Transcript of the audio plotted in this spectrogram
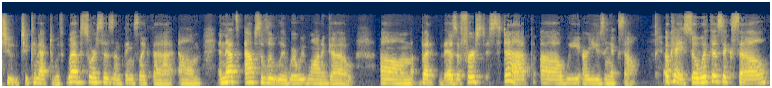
to, to connect with web sources and things like that. Um, and that's absolutely where we want to go. Um, but as a first step, uh, we are using Excel. Okay, so with this Excel,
